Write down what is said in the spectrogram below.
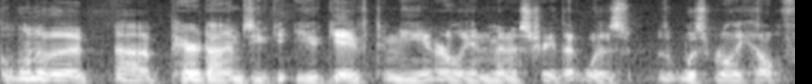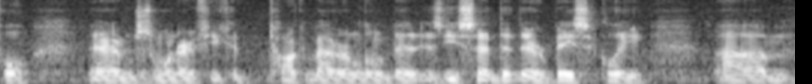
One of the uh, paradigms you you gave to me early in ministry that was was really helpful, and I'm just wondering if you could talk about it a little bit. Is you said that there are basically um,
